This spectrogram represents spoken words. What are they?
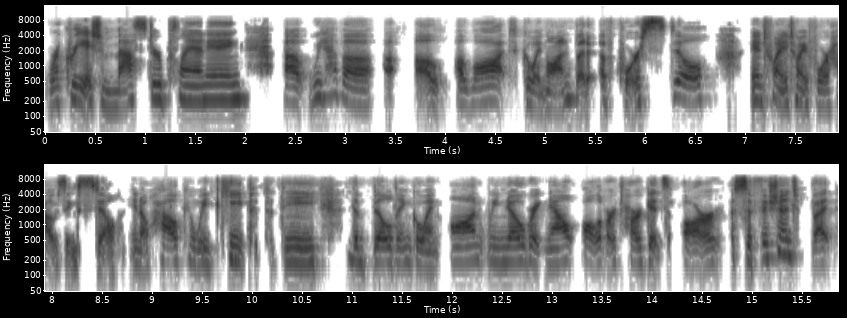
recreation master planning. Uh, we have a, a, a lot going on, but of course, still in 2024, housing still. You know, how can we keep the the building going on? We know right now all of our targets are sufficient, but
